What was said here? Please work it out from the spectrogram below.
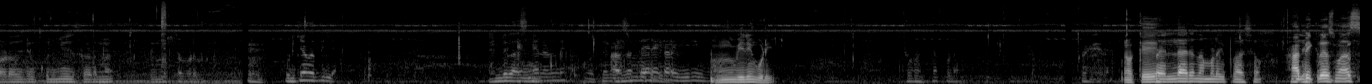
അവിടെ ഒരു കുഞ്ഞു പീസ് കിടന്ന്. ഇഷ്ടപ്പെടുന്നു. കുടിക്കാൻ പറ്റില്ല. രണ്ട് ഗ്ലാസ് വീരും കൂടി ഓക്കെ എല്ലാവരും നമ്മൾ ഈ പ്രാവശ്യം happy Christmas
